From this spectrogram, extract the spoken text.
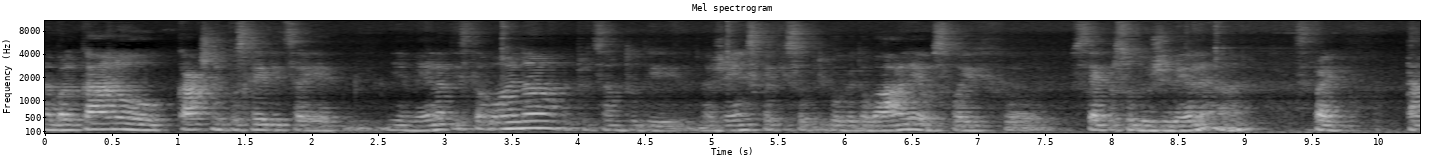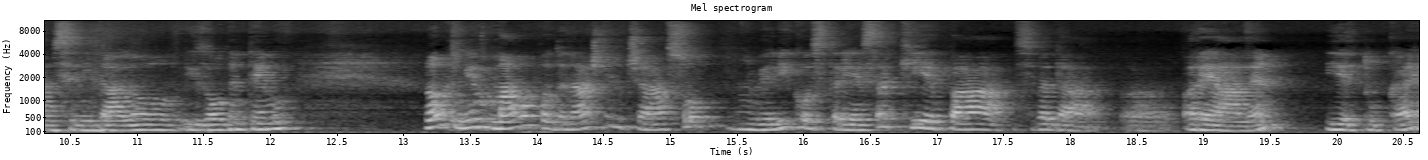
Na Balkanu, kakšne posledice je, je imela tista vojna, predvsem tudi na ženske, ki so pripovedovali o svojih, eh, vse, kar so doživele. Spravi, tam se ni dalo izogniti temu. No, mi imamo pa v današnjem času veliko stresa, ki je pa seveda uh, realen, je tukaj,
